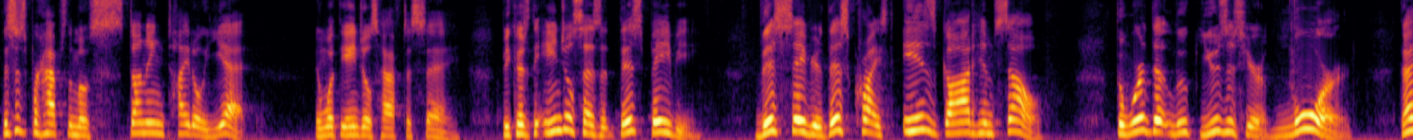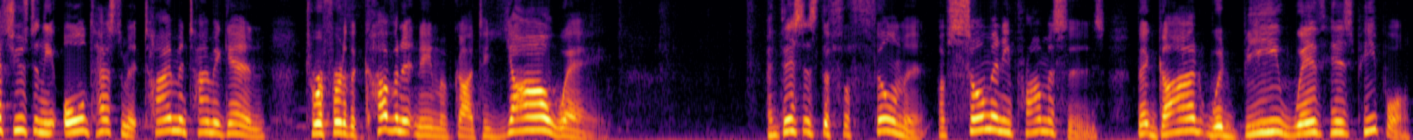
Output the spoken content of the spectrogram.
This is perhaps the most stunning title yet in what the angels have to say. Because the angel says that this baby, this Savior, this Christ, is God Himself. The word that Luke uses here, Lord, that's used in the Old Testament time and time again to refer to the covenant name of God, to Yahweh. And this is the fulfillment of so many promises that God would be with His people.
